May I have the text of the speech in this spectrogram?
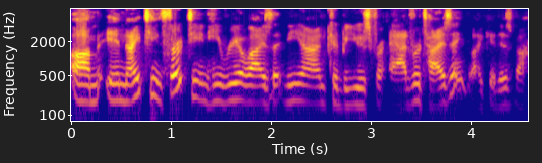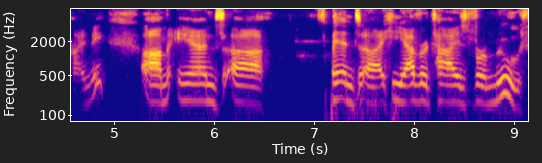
Um, in 1913, he realized that neon could be used for advertising, like it is behind me, um, and uh, and uh, he advertised vermouth,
